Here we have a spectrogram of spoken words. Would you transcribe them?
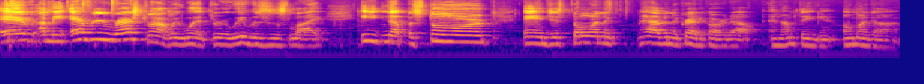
every, I mean, every restaurant we went through, we was just like eating up a storm and just throwing the, having the credit card out. And I'm thinking, oh my God,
